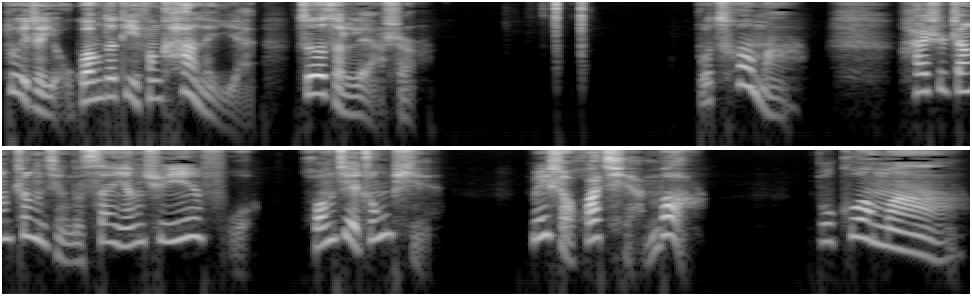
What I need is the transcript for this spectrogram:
对着有光的地方看了一眼，啧啧了两声：“不错嘛，还是张正经的三阳祛阴符，黄界中品，没少花钱吧？不过嘛……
